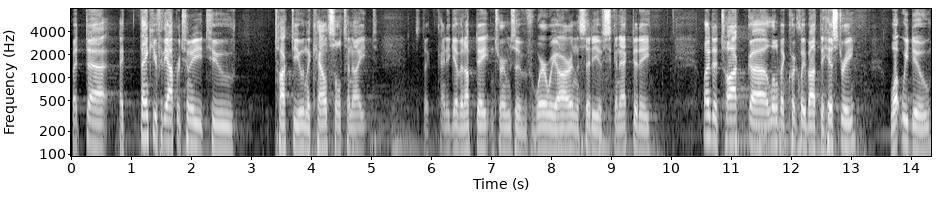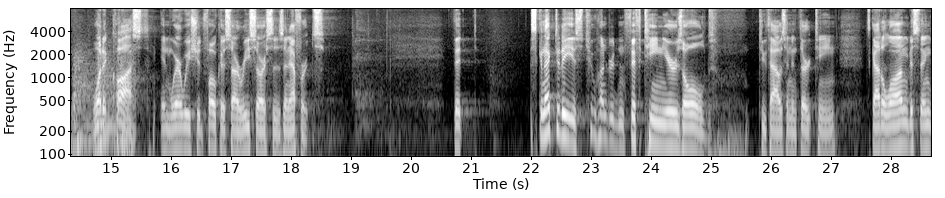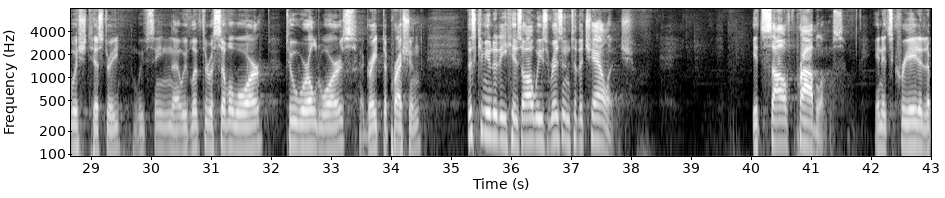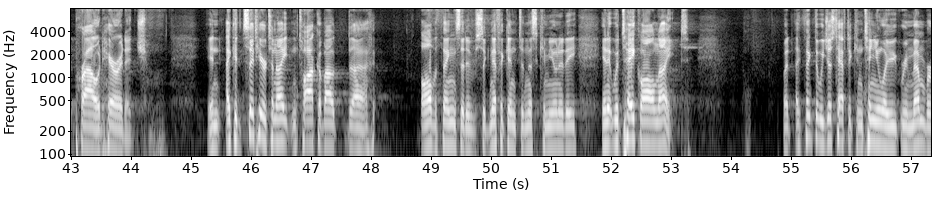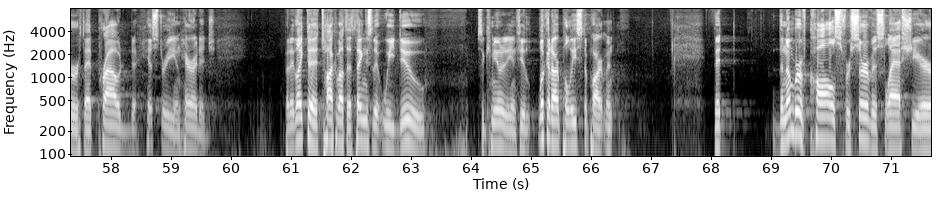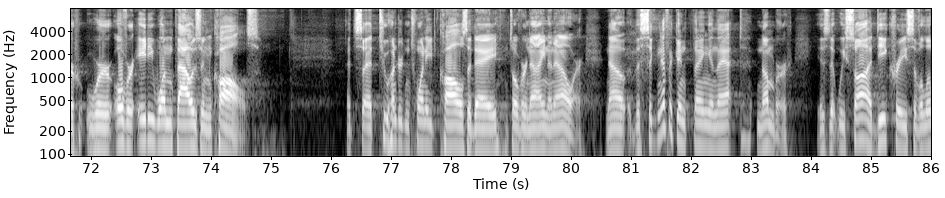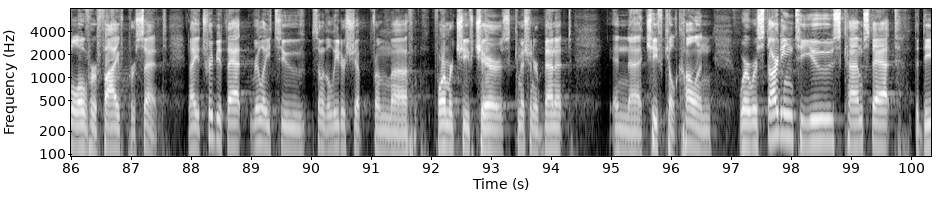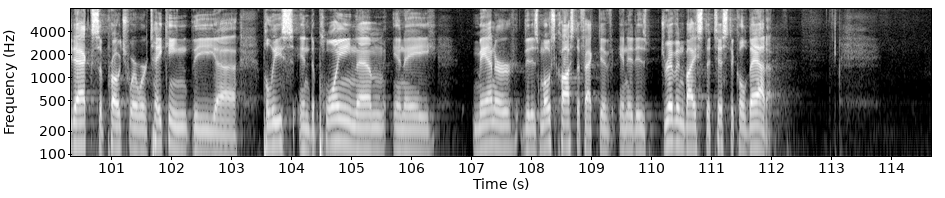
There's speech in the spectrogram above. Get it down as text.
But uh, I thank you for the opportunity to talk to you and the council tonight, just to kind of give an update in terms of where we are in the city of Schenectady. I wanted to talk uh, a little bit quickly about the history, what we do, what it costs, and where we should focus our resources and efforts. That Schenectady is 215 years old, 2013. Got a long, distinguished history. We've seen, uh, we've lived through a civil war, two world wars, a Great Depression. This community has always risen to the challenge. It's solved problems, and it's created a proud heritage. And I could sit here tonight and talk about uh, all the things that are significant in this community, and it would take all night. But I think that we just have to continually remember that proud history and heritage. But I'd like to talk about the things that we do as a community. And if you look at our police department, that the number of calls for service last year were over 81,000 calls. It's uh, 220 calls a day. It's over nine an hour. Now, the significant thing in that number is that we saw a decrease of a little over 5%. And I attribute that really to some of the leadership from uh, former chief Chaires, Commissioner Bennett and uh, Chief Kilcullen, where we're starting to use CompStat, the DDACTS approach, where we're taking the uh, police and deploying them in a manner that is most cost effective and it is driven by statistical data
